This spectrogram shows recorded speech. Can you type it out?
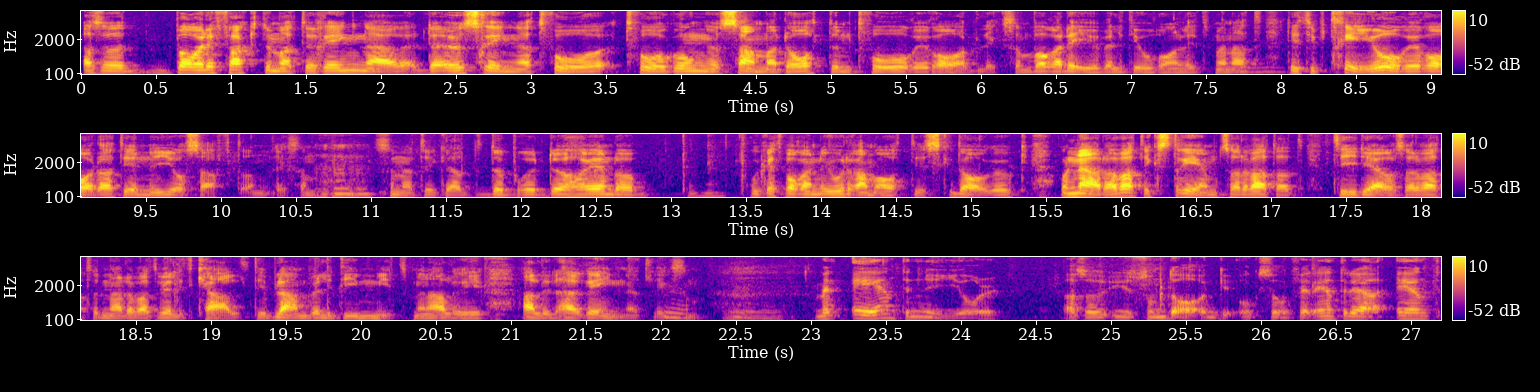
Alltså bara det faktum att det regnar, det ösregnar två, två gånger samma datum två år i rad liksom. Bara det är ju väldigt ovanligt. Men att det är typ tre år i rad och att det är nyårsafton liksom. Mm. Som jag tycker att det, bru- det har ju ändå brukat vara en odramatisk dag. Och, och när det har varit extremt så har det varit att tidigare så har det varit när det har varit väldigt kallt, ibland väldigt dimmigt, men aldrig, aldrig det här regnet liksom. Mm. Men är inte nyår, alltså just som dag och som kväll, är inte det, är inte,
